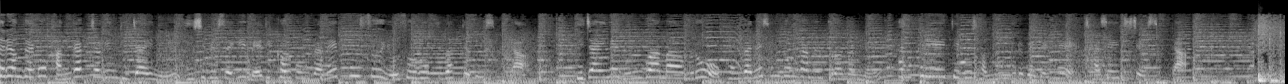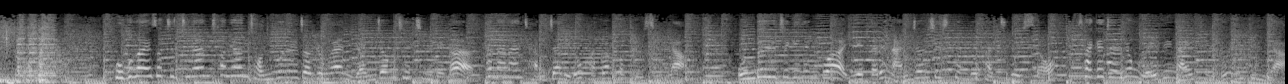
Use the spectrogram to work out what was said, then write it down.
세련되고 감각적인 디자인이 21세기 메디컬 공간의 필수 요소로 부각되고 있습니다. 디자인의 눈과 마음으로 공간의 생동감을 불어넣는 한 크리에이티브 전문 그룹에 대해 자세히 취재했습니다. 고구마에서 추출한 천연 전분을 적용한 연정체 침대가 편안한 잠자리로 각광받고 있습니다. 온도 유지 기능과 이에 따른 안전 시스템도 갖추고 있어 사계절용 웰빙 아이템으로 인기입니다.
